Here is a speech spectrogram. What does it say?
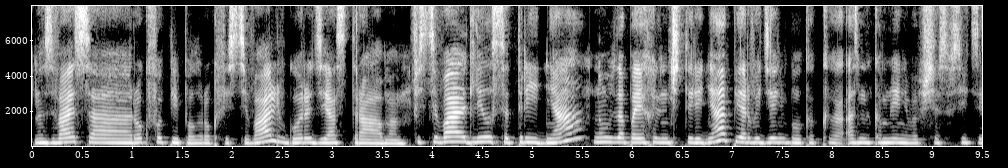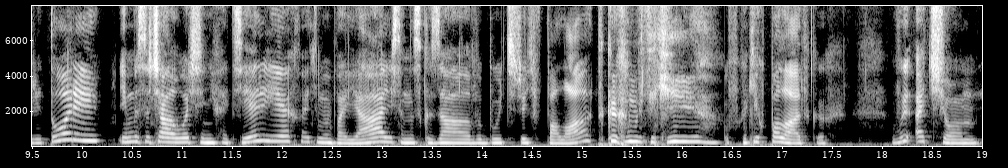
называется Rock for People, рок-фестиваль в городе Острава. Фестиваль длился три дня, ну, туда поехали на четыре дня. Первый день был как ознакомление вообще со всей территорией. И мы сначала очень не хотели ехать, мы боялись. Она сказала, вы будете жить в палатках. Мы такие, в каких палатках? Вы о чем?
